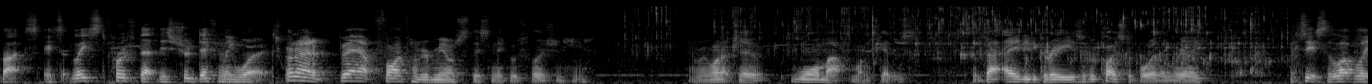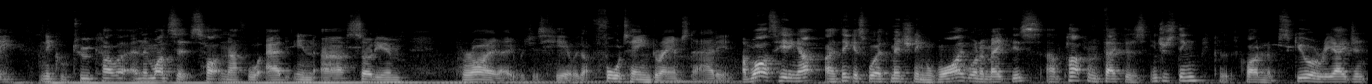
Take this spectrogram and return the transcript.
But it's at least proof that this should definitely work. I'm going to add about 500 mils to this nickel solution here. And we want it to warm up once it gets about 80 degrees, we're close to boiling really. See it's the lovely nickel 2 colour and then once it's hot enough we'll add in uh, sodium periodate, which is here. We've got 14 grams to add in. And while it's heating up, I think it's worth mentioning why we want to make this. Um, apart from the fact that it's interesting, because it's quite an obscure reagent,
